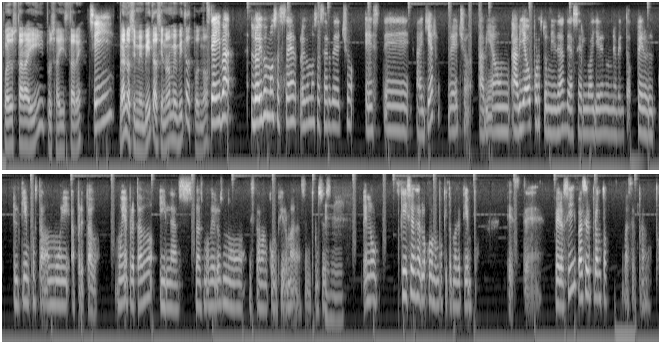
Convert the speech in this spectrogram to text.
puedo estar ahí, pues ahí estaré. Sí, Bueno, si me invitas, si no me invitas, pues no. se iba, lo íbamos a hacer, lo íbamos a hacer de hecho este ayer, de hecho había un, había oportunidad de hacerlo ayer en un evento, pero el, el tiempo estaba muy apretado, muy apretado y las, las modelos no estaban confirmadas, entonces en lo quise hacerlo con un poquito más de tiempo, este, pero sí, va a ser pronto, va a ser pronto.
